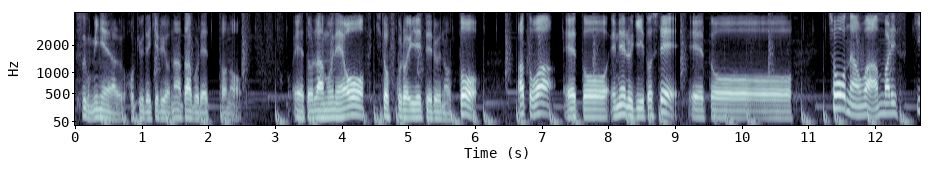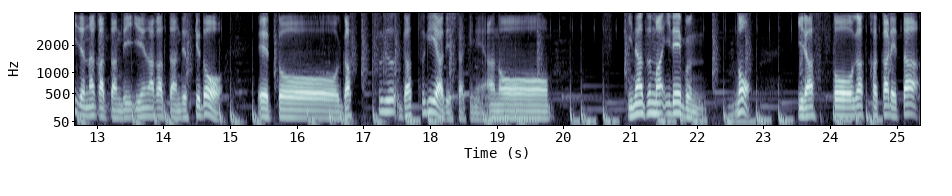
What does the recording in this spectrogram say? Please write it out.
すぐミネラル補給できるようなタブレットの、えーと、ラムネを1袋入れてるのとあとは、えーと、エネルギーとして、えーと、長男はあんまり好きじゃなかったんで言えなかったんですけどえっ、ー、とガッツガッツギアでしたっけね。あのー、稲妻イレブンのイラストが描かれた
